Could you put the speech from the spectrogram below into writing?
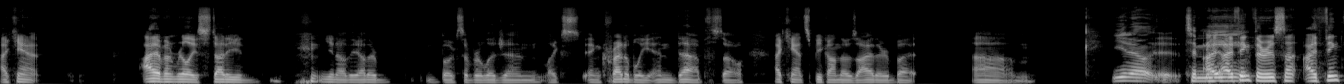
I can't I haven't really studied you know the other books of religion like incredibly in depth, so I can't speak on those either. But um, You know, Uh, to me, I, I think there is some. I think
